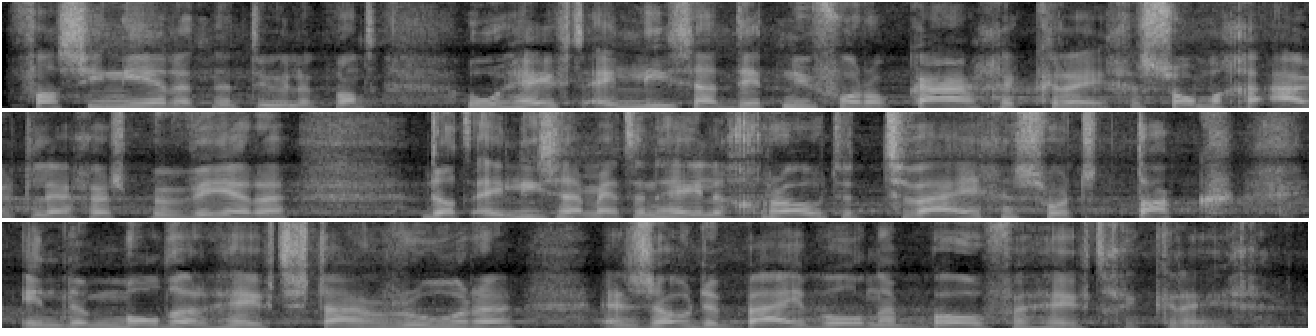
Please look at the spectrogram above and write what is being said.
Fascinerend natuurlijk, want hoe heeft Elisa dit nu voor elkaar gekregen? Sommige uitleggers beweren dat Elisa met een hele grote twijg, een soort tak, in de modder heeft staan roeren en zo de Bijbel naar boven heeft gekregen.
